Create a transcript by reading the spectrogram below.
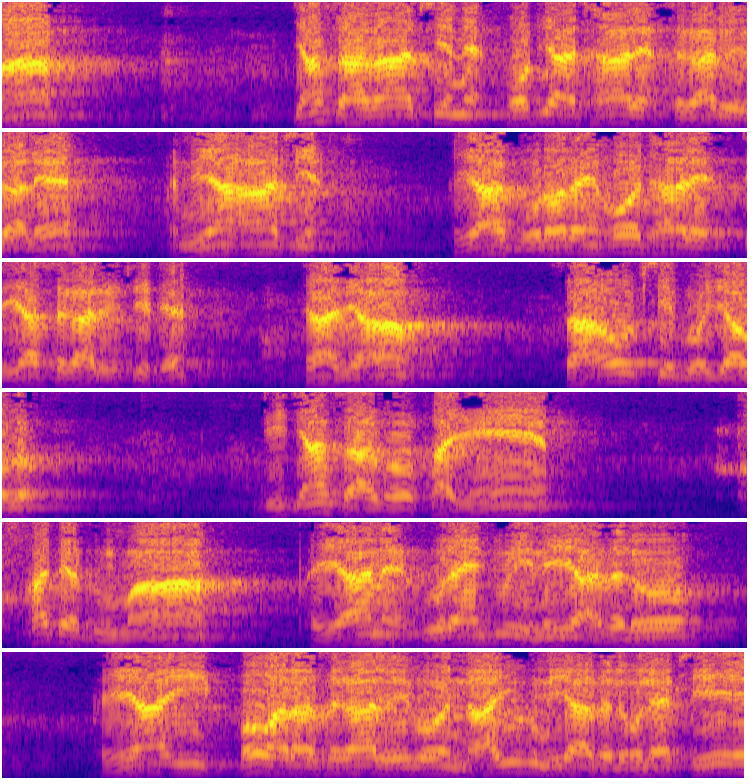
မှာကျမ်းစာသာအဖြစ်နဲ့ပေါ်ပြထားတဲ့စကားတွေကလည်းအများအားဖြင့်ဘုရားကိုယ်တော်တိုင်ဟောထားတဲ့တရားစကားတွေဖြစ်တယ်။ဒါကြောင့်စာအုပ်ဖြစ်ကိုရောက်လို့ဒီကျမ်းစာကိုဖတ်ရင်ဖတ်တဲ့သူမှာဘုရားနဲ့ကိုယ်တိုင်တွေ့နေရသလို ဘုရားဤဩဝါဒစကားတွေကိုနာယူနေရသလိုလည်းဖြစ်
